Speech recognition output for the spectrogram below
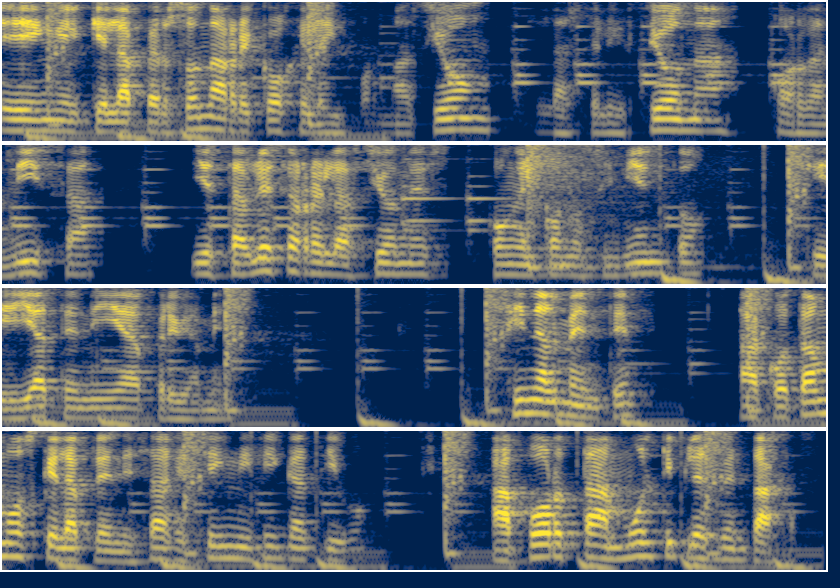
en el que la persona recoge la información, la selecciona, organiza y establece relaciones con el conocimiento que ya tenía previamente. Finalmente, acotamos que el aprendizaje significativo aporta múltiples ventajas,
